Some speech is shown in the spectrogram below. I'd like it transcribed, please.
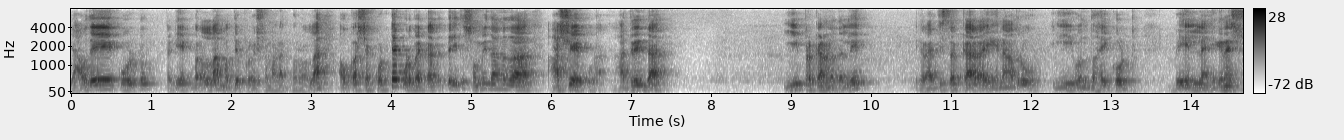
ಯಾವುದೇ ಕೋರ್ಟು ತಡೆಯೋಕ್ಕೆ ಬರಲ್ಲ, ಮಧ್ಯಪ್ರವೇಶ ಮಾಡೋಕ್ಕೆ ಬರೋಲ್ಲ. ಅವಕಾಶ ಕೊಟ್ಟೇ ಕೊಡಬೇಕಾಗುತ್ತೆ. ಇದು ಸಂವಿಧಾನದ ಆಶಯ ಕೂಡ. ಆದ್ದರಿಂದ ಈ ಪ್ರಕರಣದಲ್ಲಿ ರಾಜ್ಯ ಸರ್ಕಾರ ಏನಾದರೂ ಈ ಒಂದು ಹೈಕೋರ್ಟ್ ಬೇಲ್ನ ಎಗನೆಸ್ಟ್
